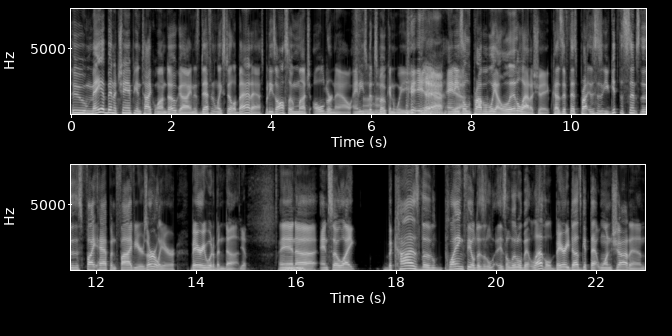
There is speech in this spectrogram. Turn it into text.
who may have been a champion taekwondo guy and is definitely still a badass, but he's also much older now, and he's been Uh-huh. smoking weed. Yeah. and he's a, probably a little out of shape because if this pro- this is you get the sense that this fight happened five years earlier, Barry would have been done. Yep. and uh, and so like because the playing field is is a little bit leveled, Barry does get that one shot in,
